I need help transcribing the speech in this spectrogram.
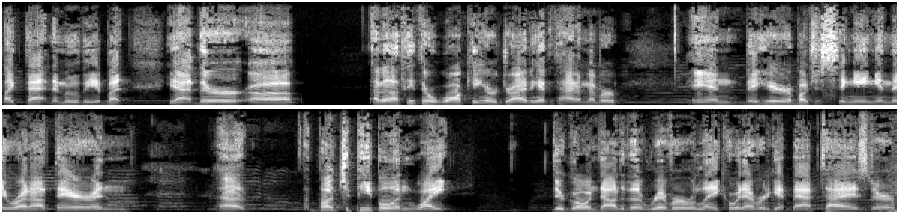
like that in a movie. But yeah, they're uh I don't know, I think they're walking or driving at the time, I remember, and they hear a bunch of singing and they run out there and uh, a bunch of people in white they're going down to the river or lake or whatever to get baptized or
